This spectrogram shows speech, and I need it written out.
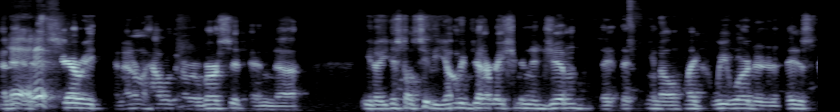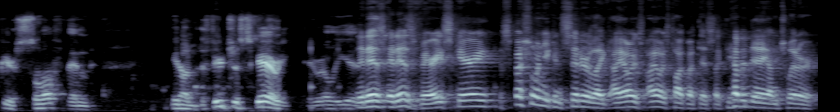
and Yeah, it it's scary. And I don't know how we're going to reverse it. And uh, you know, you just don't see the younger generation in the gym. They, they you know, like we were, they, just appear soft, and you know, the future's scary. It really is. It is. It is very scary, especially when you consider. Like I always, I always talk about this. Like the other day on Twitter,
